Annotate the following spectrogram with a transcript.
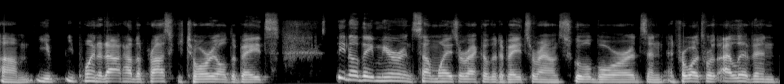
Um, you you pointed out how the prosecutorial debates you know, they mirror in some ways or echo the debates around school boards. And, and for what it's worth, I live in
